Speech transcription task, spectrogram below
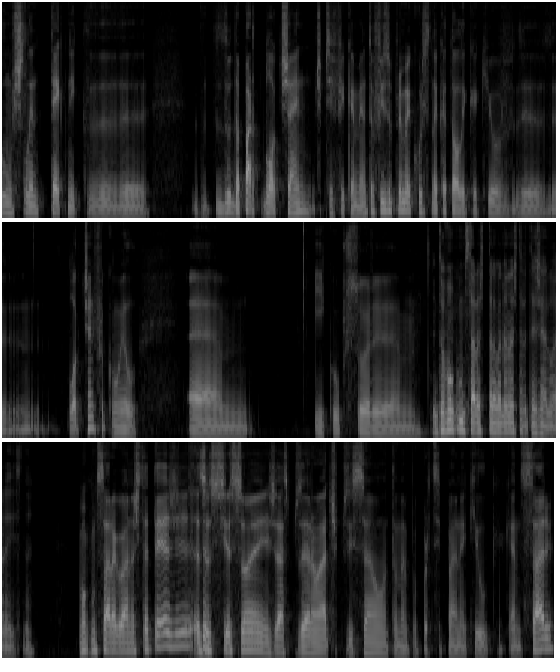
um excelente técnico de- de- de- da parte de blockchain, especificamente. Eu fiz o primeiro curso na Católica que houve de, de blockchain, foi com ele um, e com o professor. um, Então vão começar a trabalhar na estratégia agora, é isso, não é? vão começar agora na estratégia. As associações já se puseram à disposição também para participar naquilo que, que é necessário.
